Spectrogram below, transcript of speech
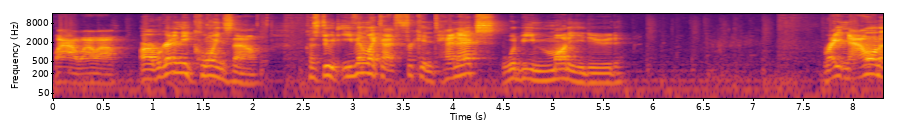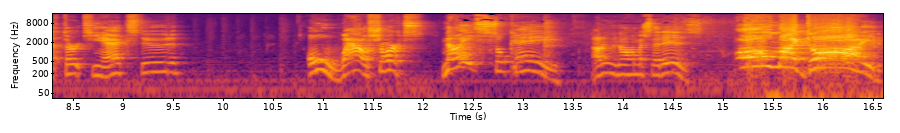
Wow, wow, wow. Alright, we're gonna need coins now. Because, dude, even like a freaking 10x would be money, dude. Right now on a 13x, dude? Oh, wow, sharks. Nice, okay. I don't even know how much that is. Oh my god!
